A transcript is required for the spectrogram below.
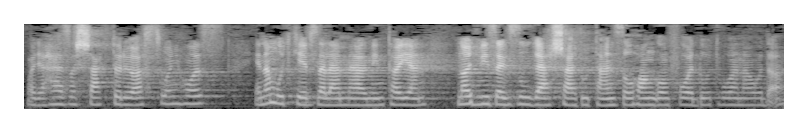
vagy a házasságtörő asszonyhoz. Én nem úgy képzelem el, mint ha ilyen nagy vizek zúgását utánzó hangon fordult volna oda.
